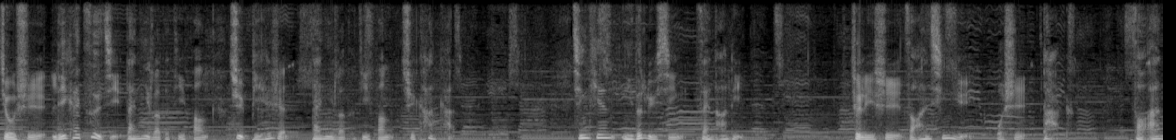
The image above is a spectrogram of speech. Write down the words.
就是离开自己待腻了的地方，去别人待腻了的地方去看看。今天你的旅行在哪里？这里是早安心语，我是 Dark，早安。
